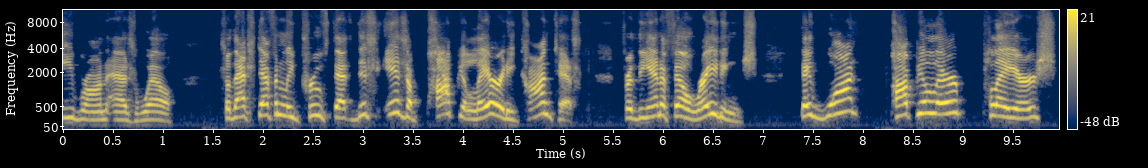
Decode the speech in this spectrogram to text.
Ebron as well. So that's definitely proof that this is a popularity contest for the NFL ratings. They want popular players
